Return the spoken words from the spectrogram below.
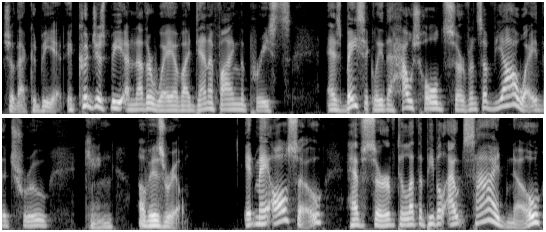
So that could be it. It could just be another way of identifying the priests as basically the household servants of Yahweh, the true king of Israel. It may also have served to let the people outside know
